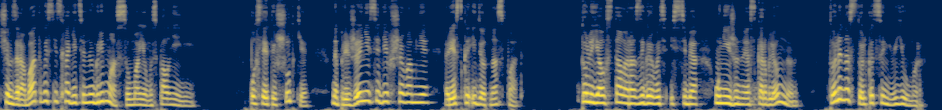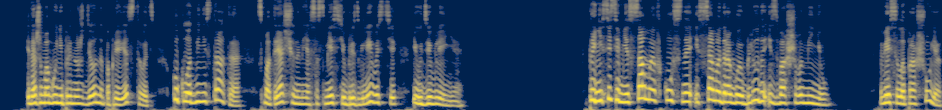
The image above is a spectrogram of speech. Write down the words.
чем зарабатывает снисходительную гримасу в моем исполнении. После этой шутки напряжение, сидевшее во мне, резко идет на спад. То ли я устала разыгрывать из себя униженную и оскорбленную, то ли настолько ценю юмор. И даже могу непринужденно поприветствовать куклу администратора, смотрящую на меня со смесью брезгливости и удивления. «Принесите мне самое вкусное и самое дорогое блюдо из вашего меню», весело прошу я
